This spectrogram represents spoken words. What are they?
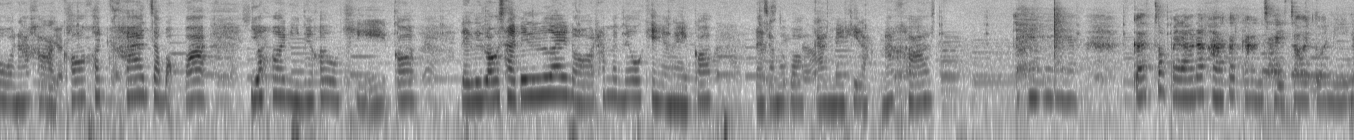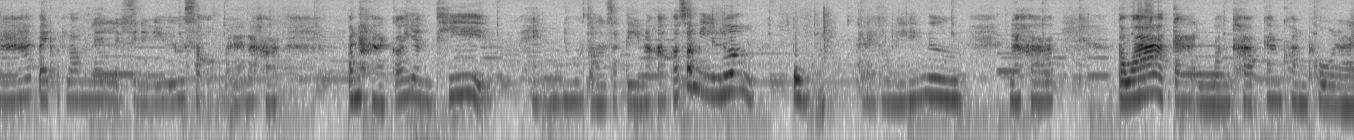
4 นะคะ ก็ค่อนข้างจะบอกว่ายี่ห้อนี้ไม่ค่อยโอเค ก็เดี๋ยวลินลองใช้ไปเรื่อยๆเนาะถ้ามันไม่โอเคยังไงก็เดี๋ยวจะมาบอกกันในทีหลังนะคะก็จบไปแล้วนะคะกับการใช้จอยตัวนี้นะ ไปทดลองเล่น Resident Evil 2 มานะคะ ปัญหาก็อย่างที่เห็นอยู่ตอนสตรีมนะคะ ก็จะมีเรื่องปุ่มอะไรตรงนี้นิดนึงนะคะ แต่ว่าการบังคับการคอนโทรลอะไร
